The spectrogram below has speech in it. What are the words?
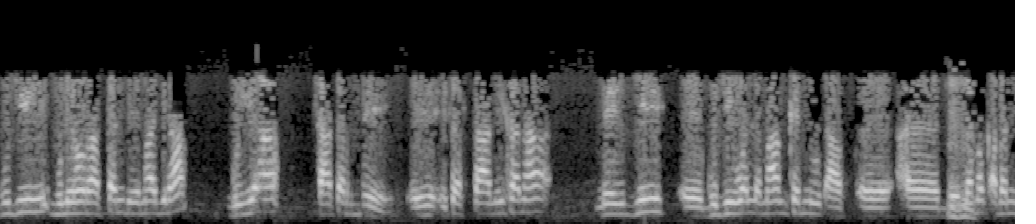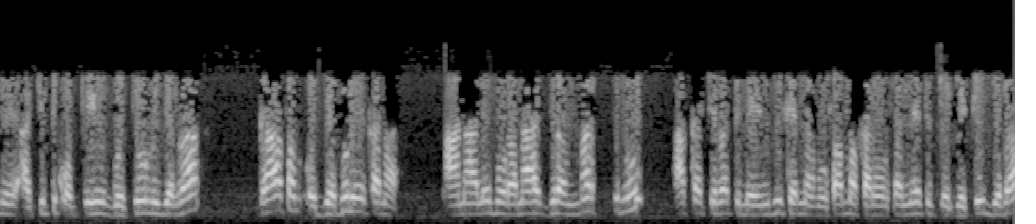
gujii bulee horaattan deemaa jira. Guyyaa saatardee isa taanii kana leenjii gujiiwwan lamaan kennuudhaaf beellama qabanne achitti qophii gochuurri jirra. Gaafa hojje duree kana aanaalee booranaa jiran martinuu akka achirratti leenjii kennamuuf amma karoorfanneetti hojjechuu jira.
